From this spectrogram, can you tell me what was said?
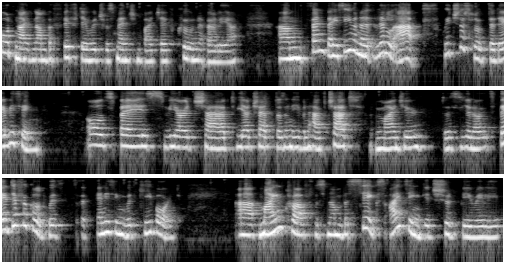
Fortnite number 50, which was mentioned by Jeff Kuhn earlier. Um, Fanbase, even a little app, we just looked at everything. Altspace, VR chat. VR chat doesn't even have chat, mind you. Does you know, they're difficult with anything with keyboard. Uh, Minecraft was number six. I think it should be really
